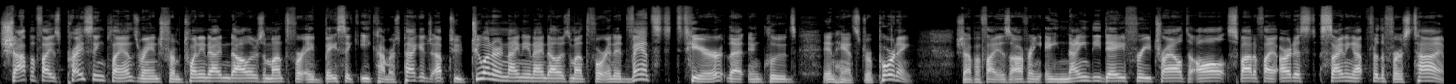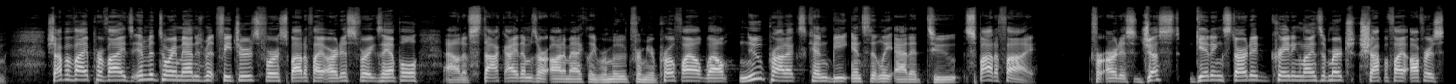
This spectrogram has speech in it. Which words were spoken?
Shopify's pricing plans range from $29 a month for a basic e-commerce package up to $299 a month for an advanced tier that includes enhanced reporting. Shopify is offering a 90-day free trial to all Spotify artists signing up for the first time. Shopify provides inventory management features for Spotify artists. For example, out of stock items are automatically removed from your profile, while new products can be instantly added to Spotify. For artists just getting started creating lines of merch, Shopify offers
